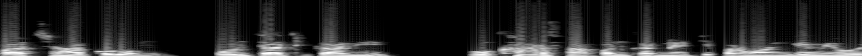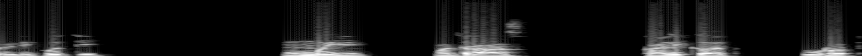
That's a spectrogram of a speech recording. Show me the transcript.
बादशहाकडून कोणत्या ठिकाणी वखार स्थापन करण्याची परवानगी मिळवली होती? मुंबई मद्रास कालिकत सुरत.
